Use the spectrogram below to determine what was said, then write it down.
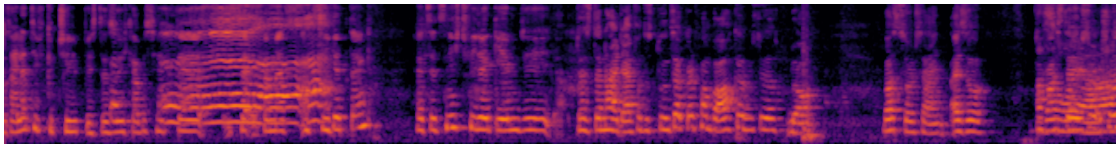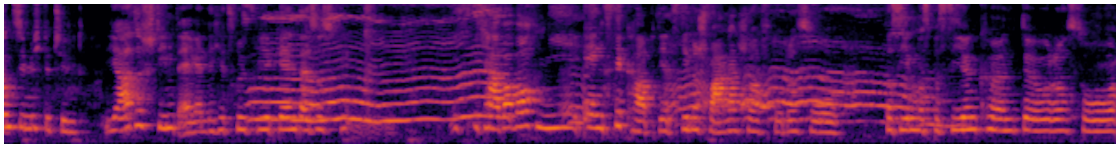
relativ gechillt bist. Also ich glaube, es hätte, wenn man jetzt an Siege denkt, hätte es jetzt nicht viele gegeben, die das dann halt einfach das Tonsackel vom Bauch gehabt und du dachtest, ja, was soll sein. Also du Ach warst so, da ja. schon, schon ziemlich gechillt. Ja, das stimmt eigentlich jetzt rückwirkend. Also es, ich, ich habe aber auch nie Ängste gehabt, jetzt in der Schwangerschaft oder so, dass irgendwas passieren könnte oder so.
